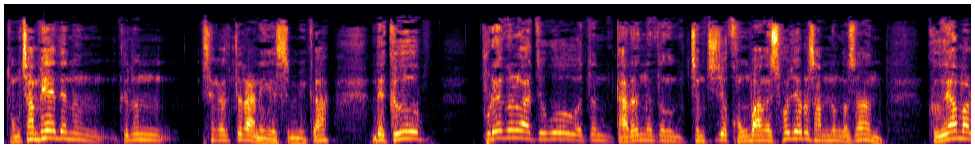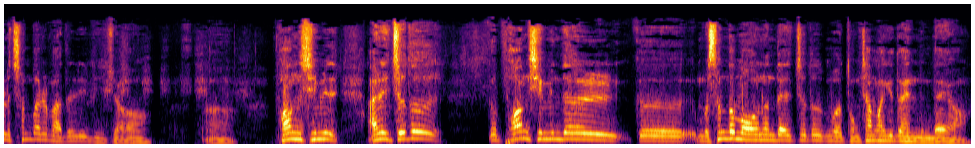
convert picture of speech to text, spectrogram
동참해야 되는 그런 생각들 아니겠습니까? 근데 그 불행을 가지고 어떤 다른 어떤 정치적 공방의 소재로 삼는 것은 그야말로 천벌을 받을 일이죠. 어. 포항 시민, 아니, 저도 그 포항 시민들 그 뭐 선거 모으는데 저도 뭐 동참하기도 했는데요.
